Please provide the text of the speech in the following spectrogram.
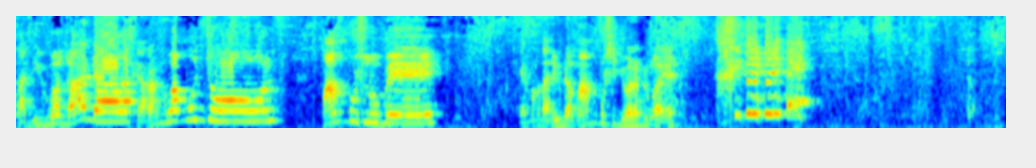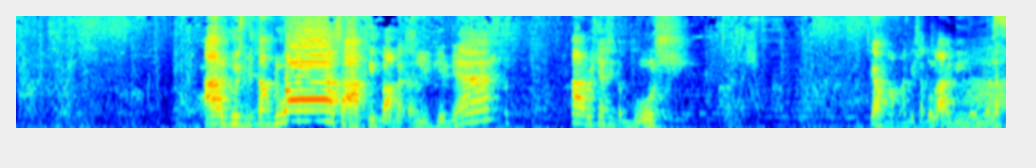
tadi gua nggak ada, sekarang gua muncul. Mampus lu be. Emang tadi udah mampus sih juara dua ya. Argus bintang 2 sakit banget early game ya. Harusnya sih tembus. Ya nggak mati satu lagi ya udahlah.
